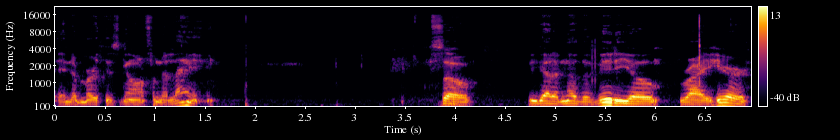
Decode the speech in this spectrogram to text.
and the mirth is gone from the lane. So we got another video right here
